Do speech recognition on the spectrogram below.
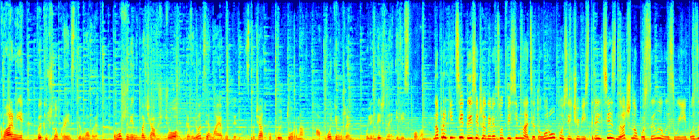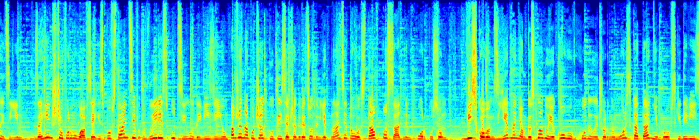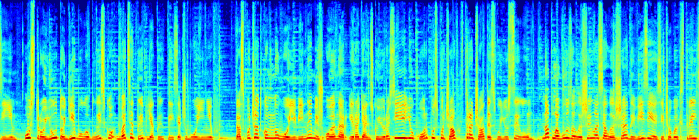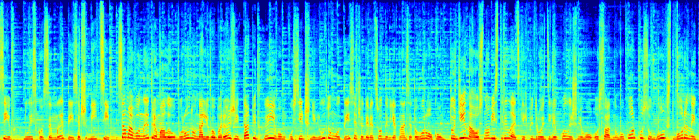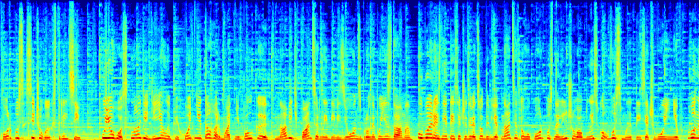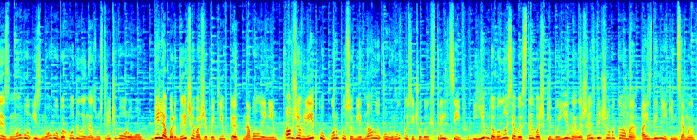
в армії виключно українською мовою, тому що він вбачав, що революція має бути спочатку культурна, а потім уже політична і військова. Наприкінці 1918 року січові стрільці значно посилили свої позиції. Загін, що формувався із повстанців, виріс у цілу дивізію. А вже на початку 1919-го став осадним корпусом. Військовим з'єднанням, до складу якого входили Чорноморська та Дніпровські дивізії. У строю тоді було близько 25 тисяч воїнів. Та з початком нової війни між УНР і радянською Росією корпус почав втрачати свою силу. На плаву залишилася лише дивізія січових стрільців близько 7 тисяч бійців. Саме вони тримали оборону на лівобережжі та під Києвом у січні-лютому 1919 року. Тоді на основі стрілецьких підрозділів колишнього осадного корпусу був створений корпус січових стрільців. У його складі діяли піхотні та гарматні полки, навіть панцерний дивізіон з бронепоїздами. У березні 1919-го корпус налічував близько 8 тисяч воїнів. Вони знову і знову виходили на зустріч ворогу біля Бердичева, Шепетівки на Волині. А вже влітку корпус об'єднали у групу січових стрільців. Їм довелося вести важкі бої не лише з більшовиками, а й з денікінцями.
